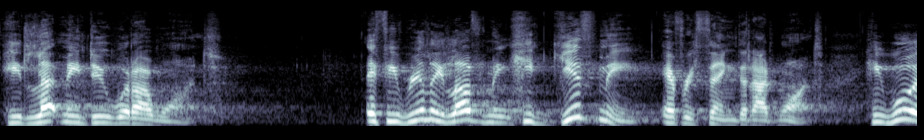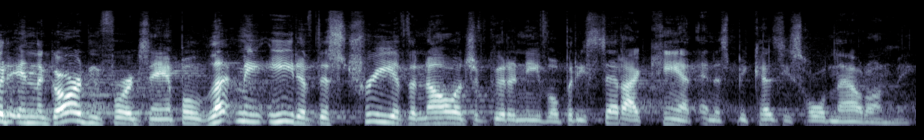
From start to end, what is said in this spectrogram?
he'd let me do what I want. If he really loved me, he'd give me everything that I'd want. He would, in the garden, for example, let me eat of this tree of the knowledge of good and evil, but he said I can't, and it's because he's holding out on me.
